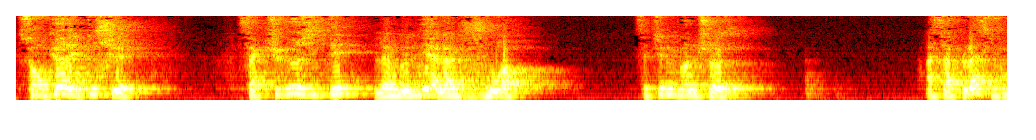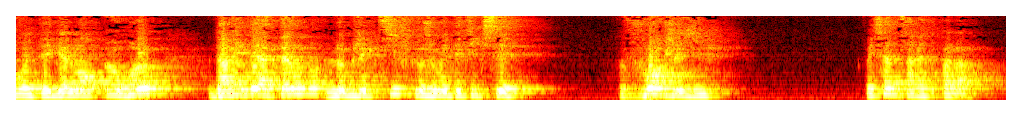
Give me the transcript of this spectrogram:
Son cœur est touché. Sa curiosité l'a mené à la joie. C'est une bonne chose. À sa place, j'aurais été également heureux d'arriver à atteindre l'objectif que je m'étais fixé. Voir Jésus. Mais ça ne s'arrête pas là.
